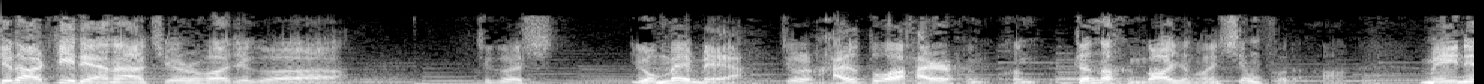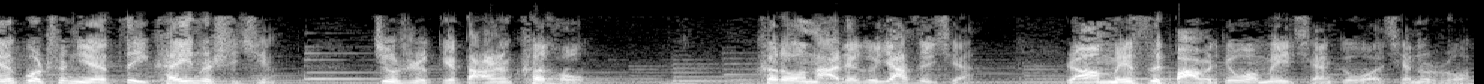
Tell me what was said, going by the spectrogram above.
提到这点呢，其实说这个这个有妹妹啊，就是孩子多还是很很真的很高兴很幸福的啊。每年过春节最开心的事情就是给大人磕头，磕头拿这个压岁钱，然后每次爸爸给我妹钱给我钱都说。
